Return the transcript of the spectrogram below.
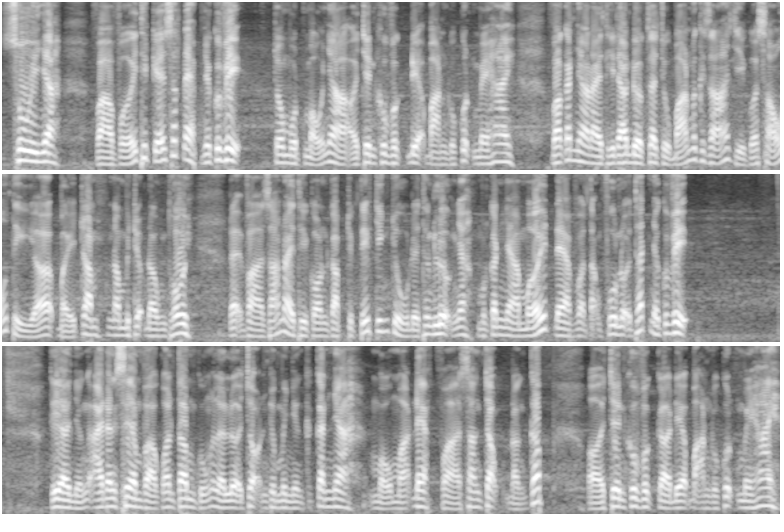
xui nha. Và với thiết kế rất đẹp nha quý vị, cho một mẫu nhà ở trên khu vực địa bàn của quận 12 và căn nhà này thì đang được gia chủ bán với cái giá chỉ có 6 tỷ 750 triệu đồng thôi Đấy, và giá này thì còn gặp trực tiếp chính chủ để thương lượng nha một căn nhà mới đẹp và tặng full nội thất nha quý vị thì à, những ai đang xem và quan tâm cũng là lựa chọn cho mình những cái căn nhà mẫu mã đẹp và sang trọng, đẳng cấp ở trên khu vực à, địa bàn của quận 12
